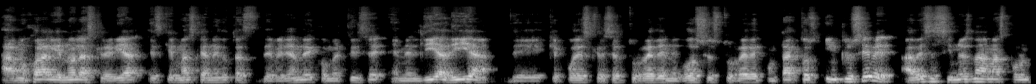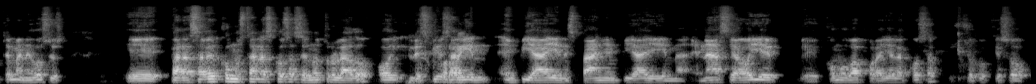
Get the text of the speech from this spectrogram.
a lo mejor alguien no las creería, es que más que anécdotas deberían de convertirse en el día a día de que puedes crecer tu red de negocios, tu red de contactos, inclusive a veces si no es nada más por un tema de negocios, eh, para saber cómo están las cosas en otro lado. Hoy le escribes a alguien en PI en España, en PI en, en Asia, oye, eh, ¿cómo va por allá la cosa? Pues yo creo que eso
